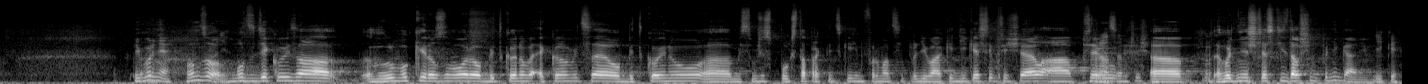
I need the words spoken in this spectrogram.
Výborně. Honzo, moc děkuji za hluboký rozhovor o bitcoinové ekonomice, o bitcoinu. Eh, myslím, že spousta praktických informací pro diváky. Díky, že jsi přišel a přeju uh, hodně štěstí s dalším podnikáním. Díky.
